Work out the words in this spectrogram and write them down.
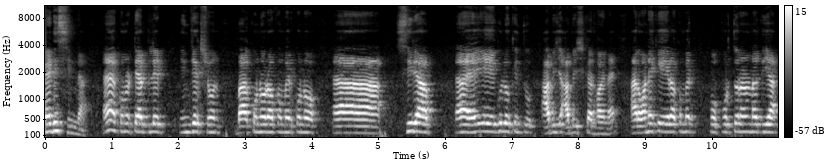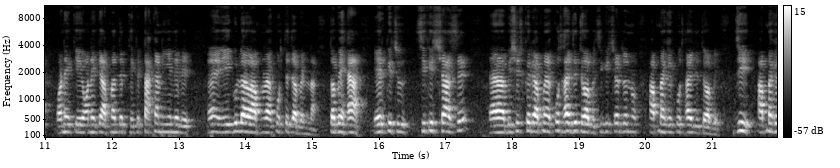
মেডিসিন না। হ্যাঁ কোনো ট্যাবলেট ইঞ্জেকশন বা কোনো রকমের কোনো সিরাপ এগুলো কিন্তু আবিষ আবিষ্কার হয় না আর অনেকে এরকমের প্রতারণা দিয়া অনেকে অনেকে আপনাদের থেকে টাকা নিয়ে নেবে। হ্যাঁ এইগুলো আপনারা করতে যাবেন না। তবে হ্যাঁ এর কিছু চিকিৎসা আছে। বিশেষ করে আপনার কোথায় যেতে হবে? চিকিৎসার জন্য আপনাকে কোথায় যেতে হবে? জি, আপনাকে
